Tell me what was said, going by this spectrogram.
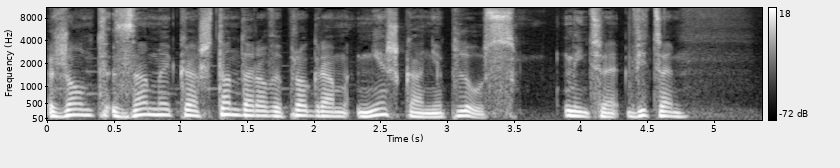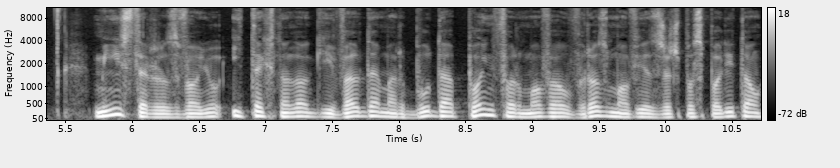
Rząd zamyka sztandarowy program Mieszkanie Plus. Wice, wice Minister Rozwoju i Technologii Waldemar Buda poinformował w rozmowie z Rzeczpospolitą,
